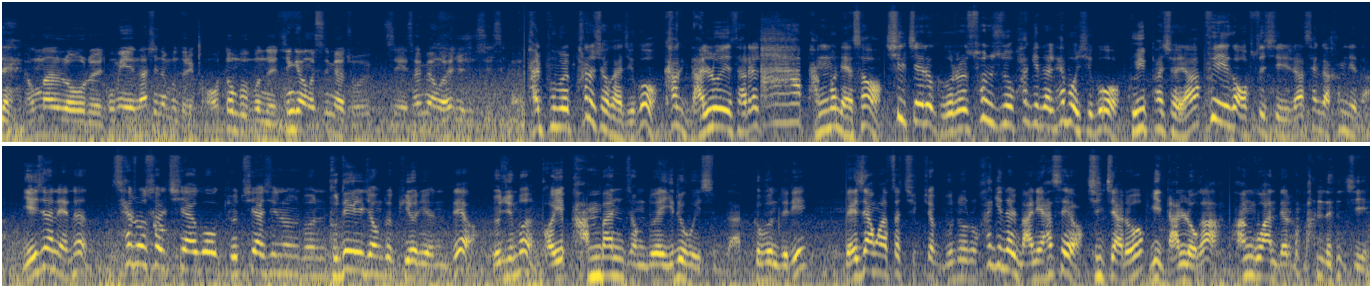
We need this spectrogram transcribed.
네. 벽난로를 고민하시는 분들이 어떤 부분을 신경을 쓰면 좋을지 설명을 해주실 수 있을까요? 발품을 팔으셔가지고 각 난로 회사를 다 방문해서 실제로 그거를 손수 확인을 해보시고 구입하셔야 후회가 없으시리라 생각합니다. 예전에는 새로 설치하고 교체하시는 분 9대1 정도 비율이었는데요. 요즘은 거의 반반 정도에 이르고 있습니다. 그분들이 매장 와서 직접 눈으로 확인을 많이 하세요. 진짜로 이 난로가 광고한 대로 맞는지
